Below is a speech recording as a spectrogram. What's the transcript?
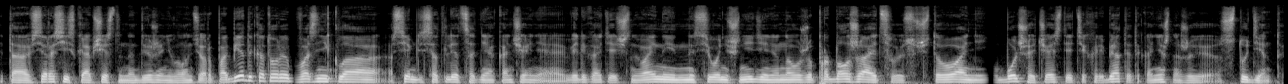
Это Всероссийское общественное движение «Волонтеры Победы», которое возникло 70 лет со дня окончания Великой Отечественной войны, и на сегодняшний день она уже продолжает свое существование. Большая часть этих ребят – это, конечно же, студенты.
